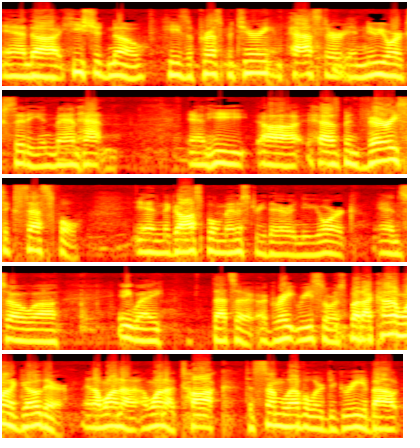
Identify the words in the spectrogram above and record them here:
And uh, he should know he's a Presbyterian pastor in New York City, in Manhattan. And he uh, has been very successful in the gospel ministry there in New York. And so, uh, anyway, that's a, a great resource. But I kind of want to go there, and I want to I want to talk to some level or degree about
